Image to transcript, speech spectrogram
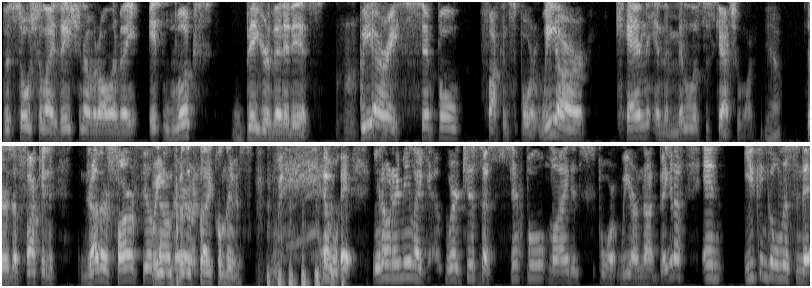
the socialization of it all and everything. It looks bigger than it is. Mhm. We are a simple fucking sport. We are Ken in the middle of Saskatchewan. Yeah. There's a fucking another farm field waiting down for the cycle news. you know what I mean? Like we're just a simple-minded sport. We are not big enough, and you can go listen to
